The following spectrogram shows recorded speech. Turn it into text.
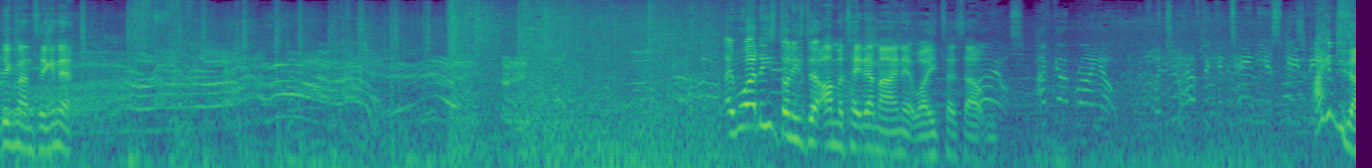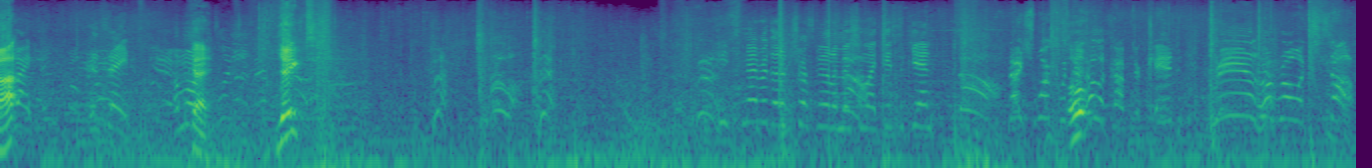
Big man thing, innit? Hey, what are these Donnies do? I'm gonna take them out, innit? While he tests out. Miles, I've got Rhino, but you have to contain the escapee. I can do that. Right. Insane. I'm on. Okay. Yeet. He's never gonna trust me on a mission like this again. Nice work with Oh. the helicopter, kid. Real heroic stuff.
